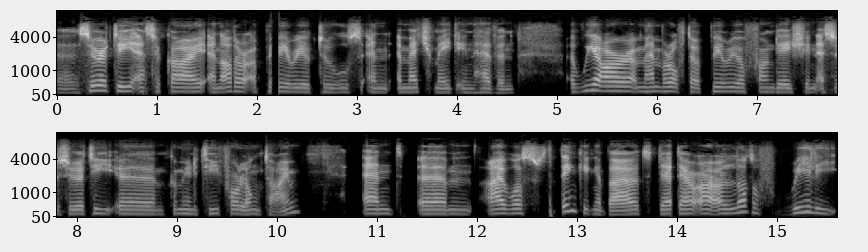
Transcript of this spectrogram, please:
uh, Xerte and Sakai and other Apereo tools and a match made in heaven. Uh, we are a member of the Apereo Foundation as a Xerte um, community for a long time. And um, I was thinking about that there are a lot of really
